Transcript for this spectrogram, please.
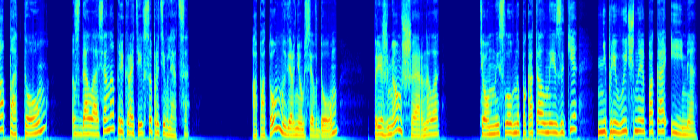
А потом сдалась она, прекратив сопротивляться. А потом мы вернемся в дом, прижмем Шернела. Темный словно покатал на языке непривычное пока имя.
